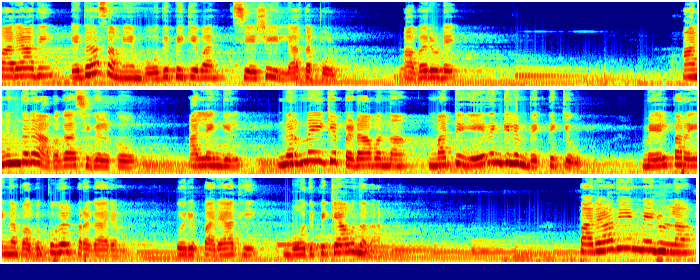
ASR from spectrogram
പരാതി യഥാസമയം ബോധിപ്പിക്കുവാൻ ശേഷിയില്ലാത്തപ്പോൾ അവരുടെ അനന്തര അവകാശികൾക്കോ അല്ലെങ്കിൽ നിർണയിക്കപ്പെടാവുന്ന മറ്റ് ഏതെങ്കിലും വ്യക്തിക്കോ മേൽപ്പറയുന്ന വകുപ്പുകൾ പ്രകാരം ഒരു പരാതി ബോധിപ്പിക്കാവുന്നതാണ്. പരാതിയിന്മേലുള്ള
